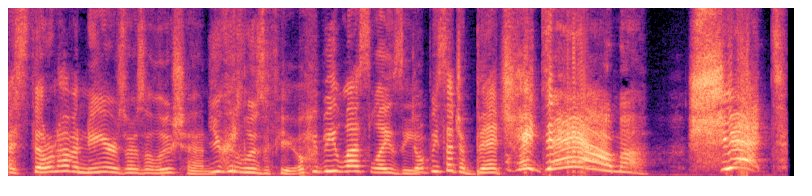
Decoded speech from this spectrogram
I still don't have a New Year's resolution. You could lose a few. You could be less lazy. Don't be such a bitch. Okay, damn! Shit!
